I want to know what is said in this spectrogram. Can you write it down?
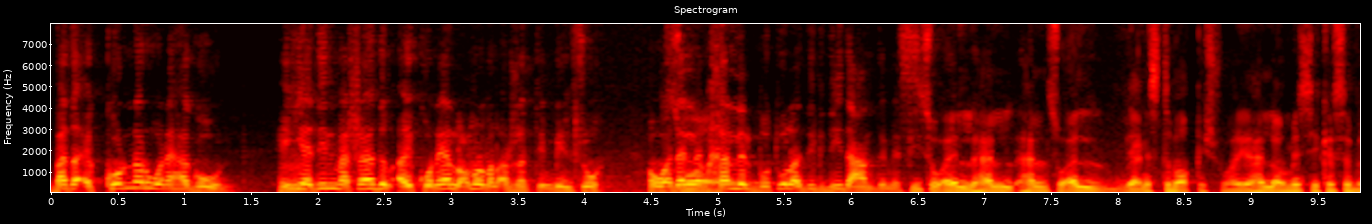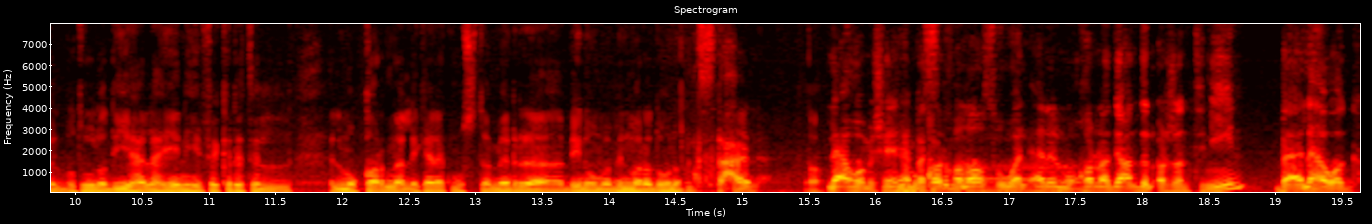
بدأ ال corner ونهى جون. هي دي المشاهد الأيقونية اللي عمر ما الأرجنتين بينسوها. هو ده اللي مخلي البطولة دي جديدة عند في ميسي سؤال هل هل سؤال يعني استباقي شوية هل لو ميسي كسب البطولة دي هل هينهي فكرة ال- المقارنة اللي كانت مستمرة بينه وما بين مارادونا؟ استحاله لا هو مش هينقل دي بس خلاص هو الآن آه. المقارنة دي عند الأرجنتينيين بقى لها وجه.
